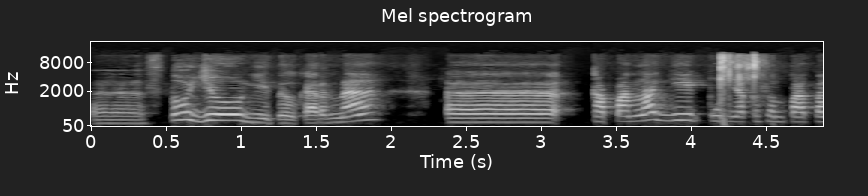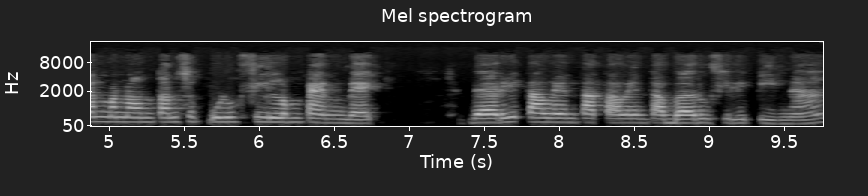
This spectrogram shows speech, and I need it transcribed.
uh, setuju gitu. Karena uh, kapan lagi punya kesempatan menonton 10 film pendek dari talenta-talenta baru Filipina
